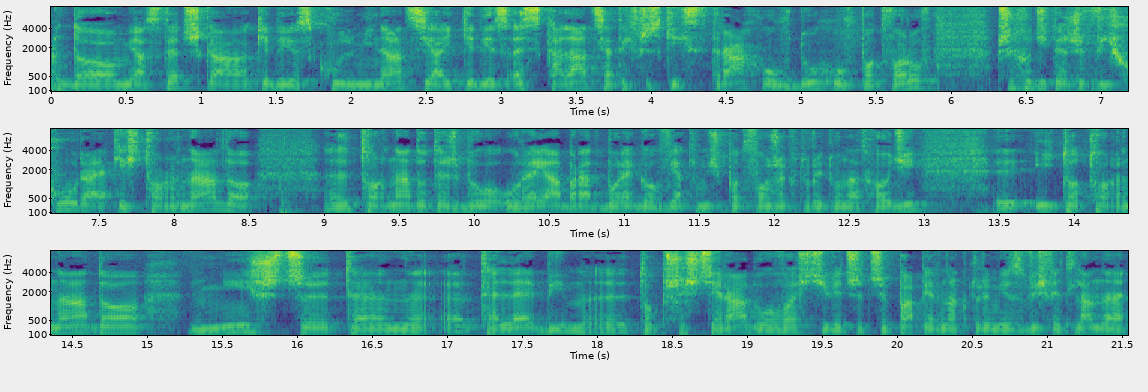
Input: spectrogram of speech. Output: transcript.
do miasteczka, kiedy jest kulminacja i kiedy jest eskalacja tych wszystkich strachów, duchów, potworów, przychodzi też wichura, jakieś tornado. E, tornado też było u Reja Bradburego w jakimś potworze, który tu nadchodzi. E, I to tornado niszczy ten e, telebim, to prześcieradło właściwie, czy, czy papier, na którym jest wyświetlane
